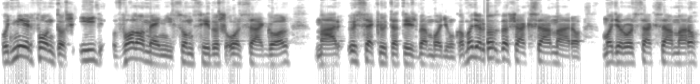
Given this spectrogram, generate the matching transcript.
hogy miért fontos így valamennyi szomszédos országgal már összekötetésben vagyunk. A magyar gazdaság számára, Magyarország számára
